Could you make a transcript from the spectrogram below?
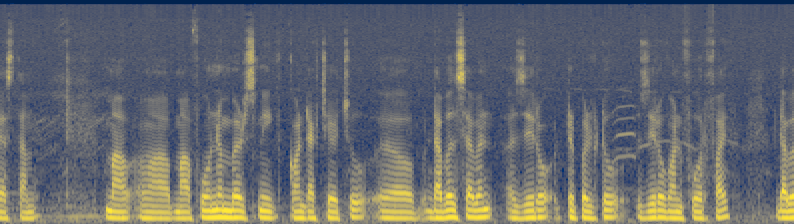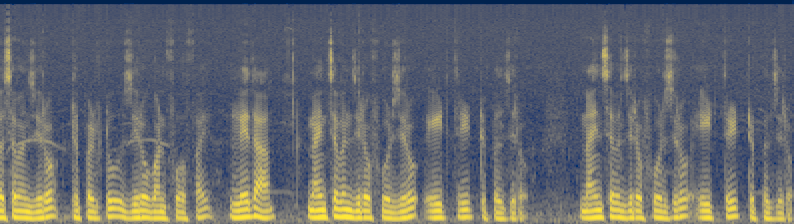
చేస్తాము మా మా- మా ఫోన్ నెంబర్స్ని కాంటాక్ట్ చేయొచ్చు. Double seven zero triple two zero one four five double seven zero triple two zero one four five లేదా nine seven zero four zero eight three triple zero nine seven zero four zero eight three triple zero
